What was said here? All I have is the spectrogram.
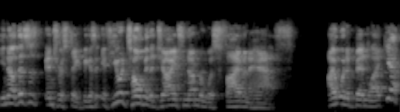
You know, this is interesting because if you had told me the Giants number was five and a half, I would have been like, yeah,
